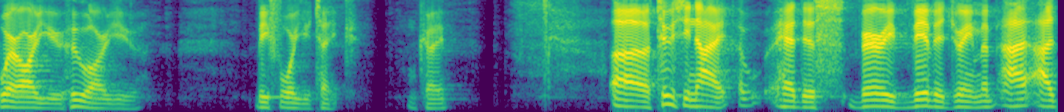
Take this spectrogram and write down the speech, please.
Where are you? Who are you? Before you take. Okay? Uh, Tuesday night, I had this very vivid dream. I, I,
